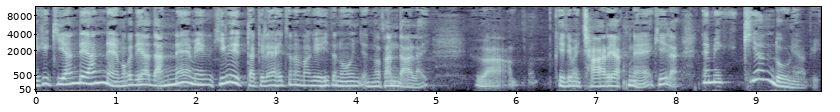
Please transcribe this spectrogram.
මේක කියන්නේ යන්නේ නැහැ. මොකද එයා දන්නේ මේක කිව යුත්තක් කියලා. එයා හිතනවා මගේ හිත නොසන්ඩාලයි. කිසිම චාරයක් නැහැ කියලා. දැන් මේක කියන්න ඕනේ අපි.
